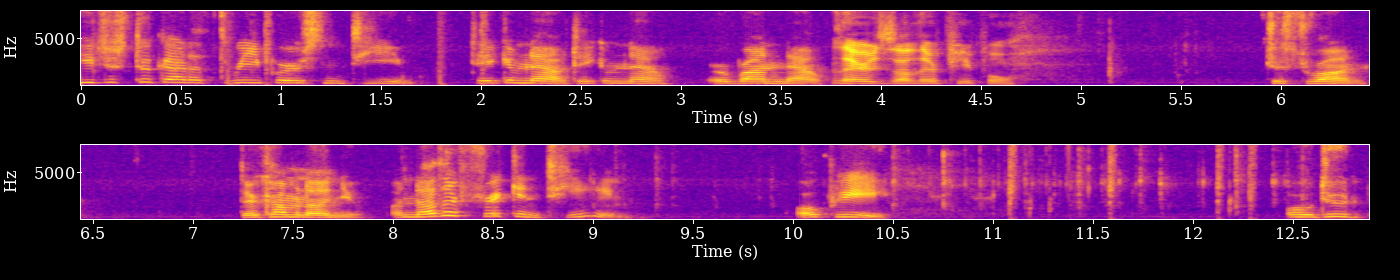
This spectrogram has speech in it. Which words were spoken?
He just took out a three-person team. Take him now. Take him now, or run now. There's other people. Just run. They're coming on you. Another freaking team. OP. Oh, dude,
